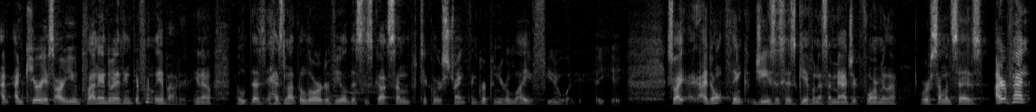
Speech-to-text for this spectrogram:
I'm, I'm curious. Are you planning on doing anything differently about it? You know, does, has not the Lord revealed this has got some particular strength and grip in your life? You know, what, so I, I don't think Jesus has given us a magic formula where someone says, "I repent,"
